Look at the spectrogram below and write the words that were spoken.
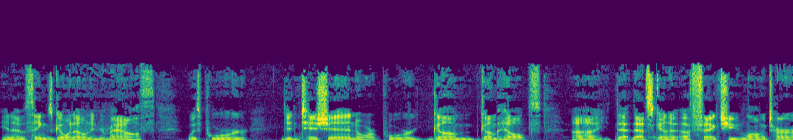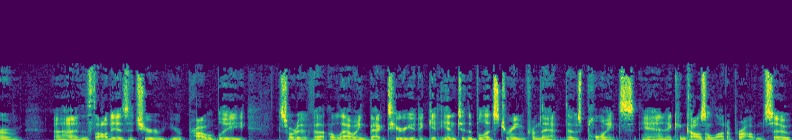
you know, things going on in your mouth with poor dentition or poor gum gum health, uh, that that's going to affect you long term. Uh, and the thought is that you're you're probably sort of uh, allowing bacteria to get into the bloodstream from that those points, and it can cause a lot of problems. So,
